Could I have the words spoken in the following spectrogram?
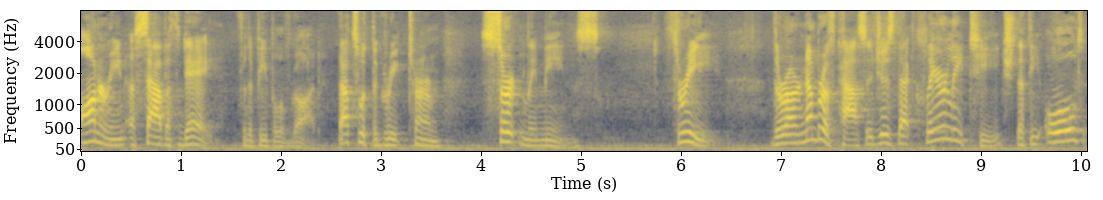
honoring a Sabbath day for the people of God. That's what the Greek term certainly means. Three, there are a number of passages that clearly teach that the Old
